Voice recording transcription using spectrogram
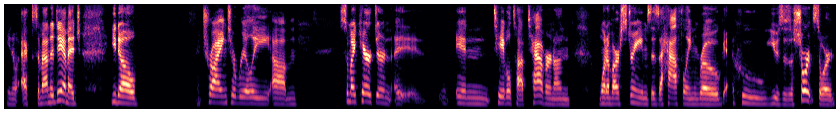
you know, X amount of damage, you know, trying to really, um, so my character in, Tabletop Tavern on one of our streams is a halfling rogue who uses a short sword,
